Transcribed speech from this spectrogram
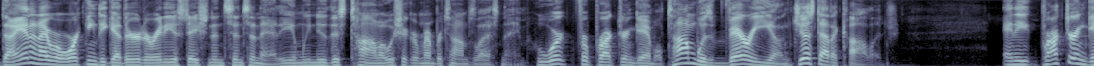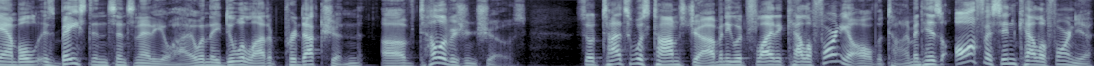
Diane and I were working together at a radio station in Cincinnati, and we knew this Tom. I wish I could remember Tom's last name, who worked for Procter and Gamble. Tom was very young, just out of college, and he Procter and Gamble is based in Cincinnati, Ohio, and they do a lot of production of television shows. So that was Tom's job, and he would fly to California all the time. And his office in California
